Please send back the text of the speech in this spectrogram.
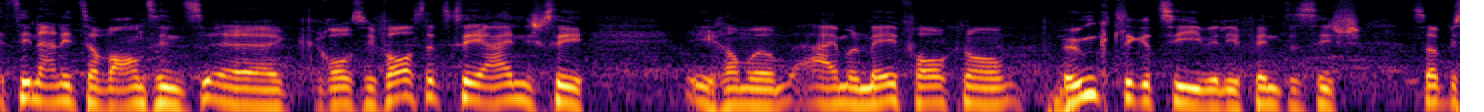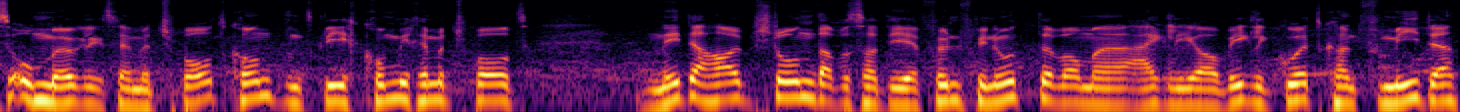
Es sind auch nicht so wahnsinnig äh, grosse Vorsätze gewesen. Einer war, ich habe mir einmal mehr vorgenommen, pünktlicher zu sein, weil ich finde, das ist so etwas Unmögliches, wenn man zu Sport kommt und gleich komme ich immer zu Sport. Nicht eine halbe Stunde, aber so die fünf Minuten, die man eigentlich auch wirklich gut könnte vermeiden könnte.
